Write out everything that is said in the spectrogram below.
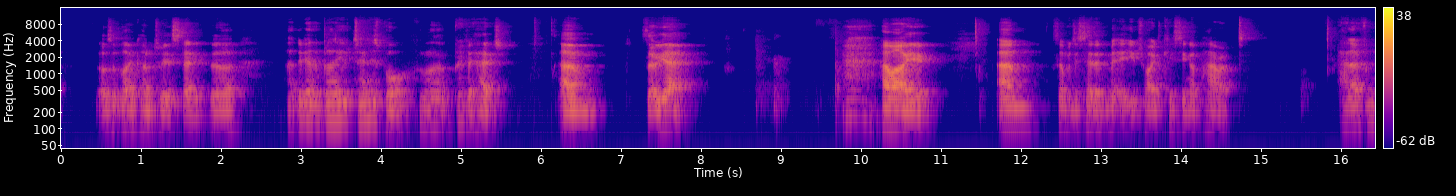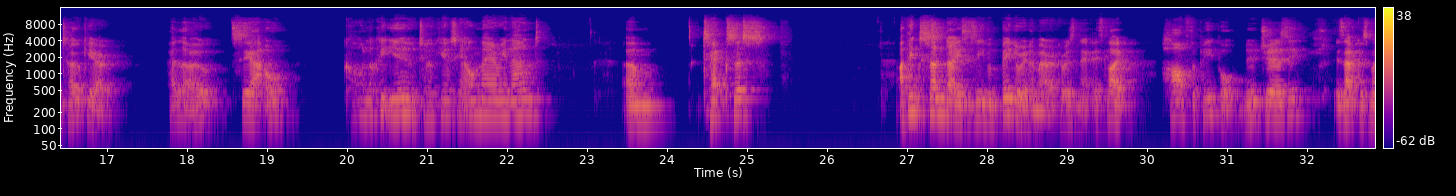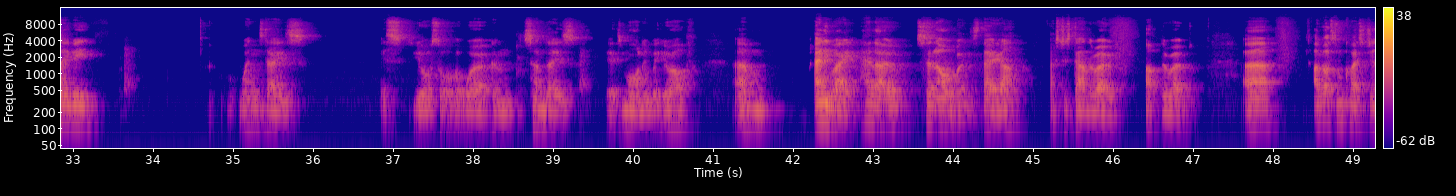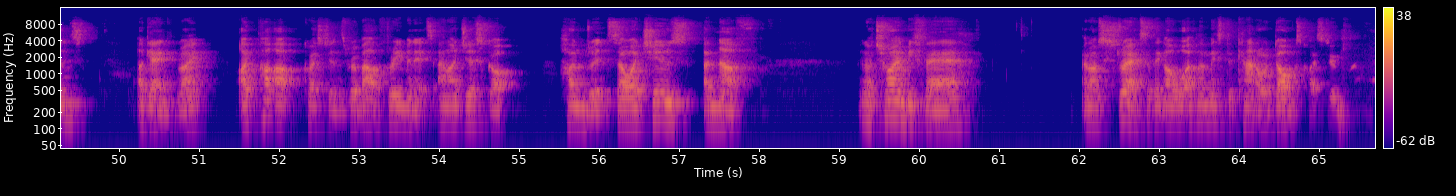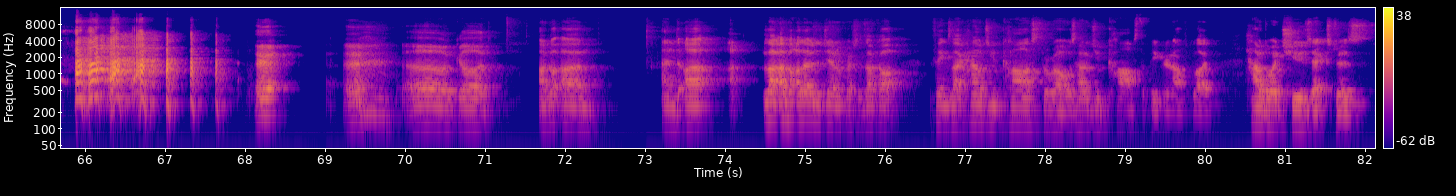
I was at my country estate. Uh, I had to get the bloody tennis ball from the privet hedge. Um, so yeah. How are you? Um, someone just said, admit it, you tried kissing a parrot. Hello from Tokyo. Hello, Seattle. God, look at you. Tokyo, Seattle, Maryland. Um, Texas. I think Sundays is even bigger in America, isn't it? It's like half the people. New Jersey. Is that because maybe Wednesdays it's you're sort of at work and Sundays it's morning but you're off. Um, anyway, hello, St Albans. There you are. That's just down the road, up the road. Uh, I've got some questions. Again, right? I put up questions for about three minutes and I just got hundreds. So I choose enough and I try and be fair. And I stress, I think, oh, what if I missed a cat or a dog's question? oh, God. I got, um, and uh, like I've got a load of general questions. I've got things like how do you cast for roles? How did you cast the people in Afterlife? How do I choose extras?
